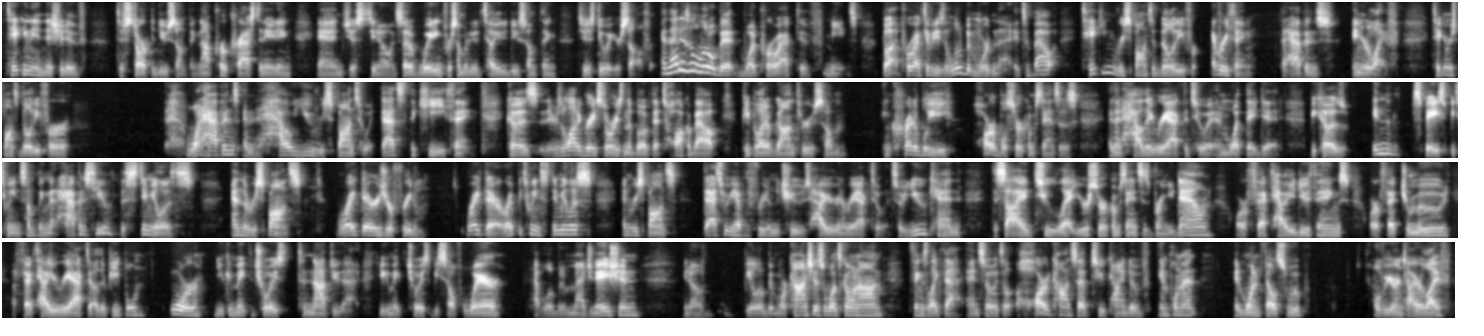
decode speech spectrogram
taking the initiative to start to do something, not procrastinating and just, you know, instead of waiting for somebody to tell you to do something, to just do it yourself. And that is a little bit what proactive means. But proactivity is a little bit more than that. It's about taking responsibility for everything that happens in your life, taking responsibility for what happens and how you respond to it. That's the key thing. Because there's a lot of great stories in the book that talk about people that have gone through some incredibly horrible circumstances and then how they reacted to it and what they did. Because in the space between something that happens to you, the stimulus, and the response, right there is your freedom. Right there, right between stimulus and response, that's where you have the freedom to choose how you're going to react to it. So you can decide to let your circumstances bring you down or affect how you do things or affect your mood, affect how you react to other people, or you can make the choice to not do that. You can make the choice to be self aware, have a little bit of imagination, you know, be a little bit more conscious of what's going on, things like that. And so it's a hard concept to kind of implement in one fell swoop over your entire life.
